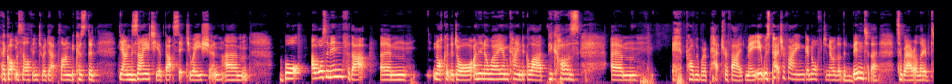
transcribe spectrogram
I got myself into a debt plan because the the anxiety of that situation. Um, but I wasn't in for that. Um, knock at the door. And in a way, I'm kind of glad because um, it probably would have petrified me. It was petrifying enough to know that they'd been to the to where I lived,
